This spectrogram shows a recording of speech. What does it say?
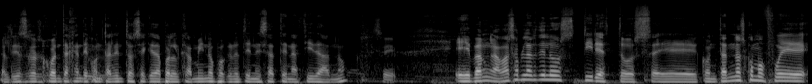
El riesgo es cuánta gente con talento se queda por el camino porque no tiene esa tenacidad, ¿no? Sí. Eh, venga, vamos a hablar de los directos. Eh, contadnos cómo fue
